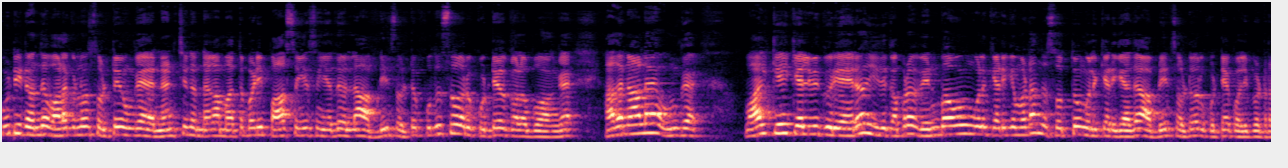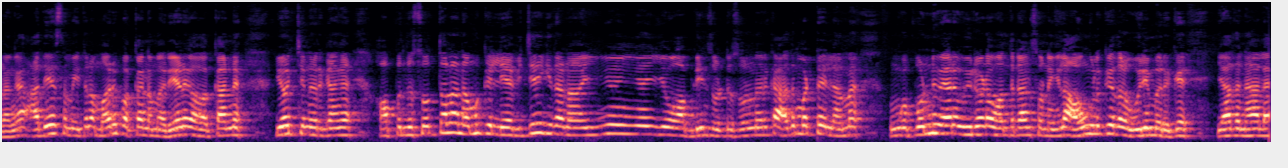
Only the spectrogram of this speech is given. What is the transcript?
கூட்டிகிட்டு வந்து வளர்க்கணும்னு சொல்லிட்டு இவங்க நினச்சிட்டு இருந்தாங்க. மற்றபடி பாசம் எதுவும் இல்லை அப்படின்னு சொல்லிட்டு புதுசாக ஒரு குட்டியை குழப்புவாங்க. அதனால் உங்கள் வாழ்க்கையே கேள்விக்குறியாயிரும். இதுக்கப்புறம் வெண்பாவும் உங்களுக்கு கிடைக்க மாட்டா அந்த சொத்தும் உங்களுக்கு கிடைக்காது அப்படின்னு சொல்லிட்டு ஒரு குட்டியை கொலைப்பட்டுறாங்க அதே சமயத்தில் மறுபக்கம் நம்ம ரேணுகா உக்கான்னு யோசிச்சுன்னு இருக்காங்க. அப்போ இந்த சொத்தெல்லாம் நமக்கு இல்லையா? விஜய்க்கு தானா? ஐயோ ஐயோ, அப்படின்னு சொல்லிட்டு சொல்லணும் இருக்கு அது மட்டும் இல்லாமல் உங்கள் பொண்ணு வேற உயிரோட வந்துட்டான்னு சொன்னீங்களா அவங்களுக்கும் இதில் உரிமை இருக்குது அதனால்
